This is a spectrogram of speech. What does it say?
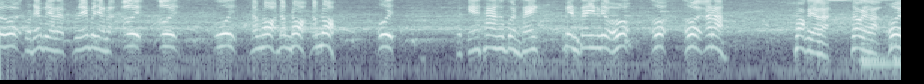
ยเอ้ยตัวแดงเป็นยังไงตัวแดงเป็นยังไงเอ้ยเอ้ยเอ้ยดำท่อดำท่อดำท่อเอ้ยสแกนข้างก็เปลี่ยนแตงเปลี่ยนแตงอย่างเดียวเออเออเอ้ยอะไรชอบกันยังไงชอบกันยังไงเอ้ย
